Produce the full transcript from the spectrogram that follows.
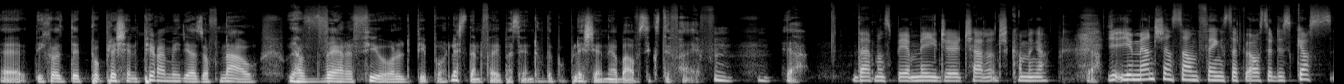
Uh, because the population pyramid as of now, we have very few old people, less than 5% of the population above 65. Yeah. That must be a major challenge coming up. Yeah. You, you mentioned some things that we also discussed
